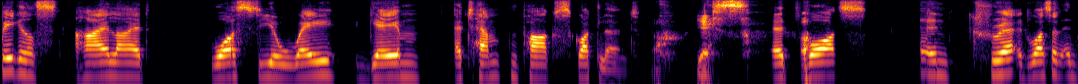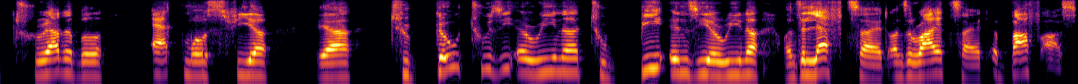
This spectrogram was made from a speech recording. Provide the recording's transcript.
biggest highlight was the away game at Hampden Park, Scotland. Oh, yes. It was incre- it was an incredible atmosphere. Yeah, to go to the arena, to be in the arena on the left side, on the right side, above us.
